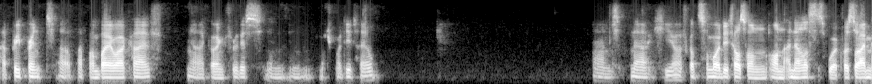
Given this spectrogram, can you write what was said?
a preprint up on bioRxiv uh, going through this in, in much more detail. And now here I've got some more details on, on analysis workflow. So I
